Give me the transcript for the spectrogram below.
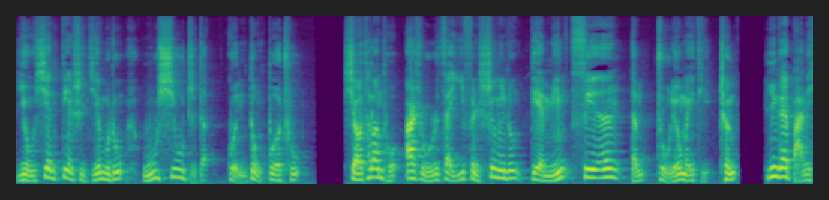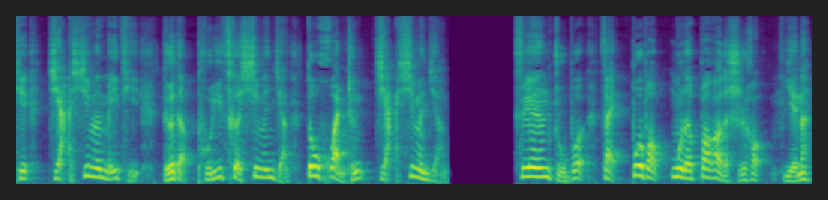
有线电视节目中无休止地滚动播出。小特朗普二十五日在一份声明中点名 CNN 等主流媒体，称。应该把那些假新闻媒体得的普利策新闻奖都换成假新闻奖。CNN 主播在播报穆勒报告的时候，也呢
